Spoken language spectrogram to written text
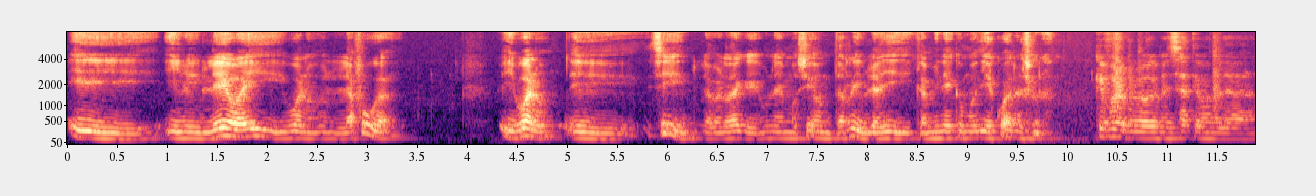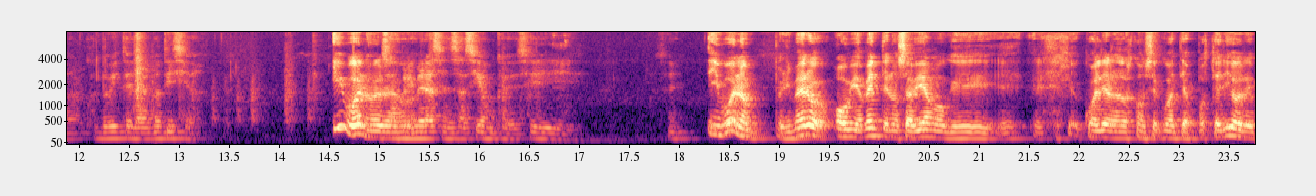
y, y leo ahí, bueno, la fuga. Y bueno, y sí, la verdad que una emoción terrible ahí, caminé como 10 cuadras llorando. ¿Qué fue lo primero que pensaste cuando, la, cuando viste la noticia? Y bueno, Esa era- primera sensación que decís. Sí. Y bueno, primero, obviamente no sabíamos que, eh, cuáles eran las consecuencias posteriores,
